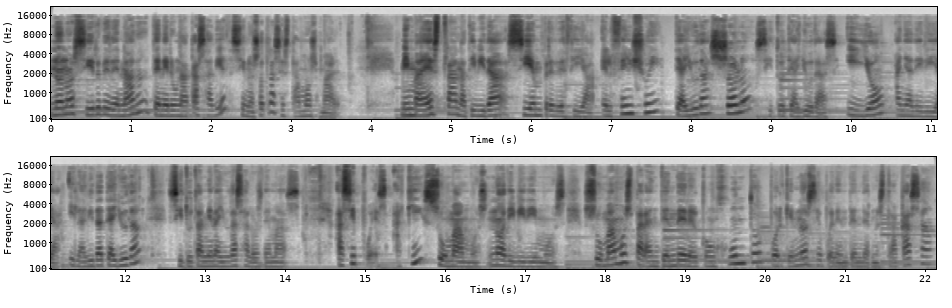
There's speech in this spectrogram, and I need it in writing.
No nos sirve de nada tener una casa 10 si nosotras estamos mal. Mi maestra Natividad siempre decía, el feng shui te ayuda solo si tú te ayudas. Y yo añadiría, y la vida te ayuda si tú también ayudas a los demás. Así pues, aquí sumamos, no dividimos. Sumamos para entender el conjunto porque no se puede entender nuestra casa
